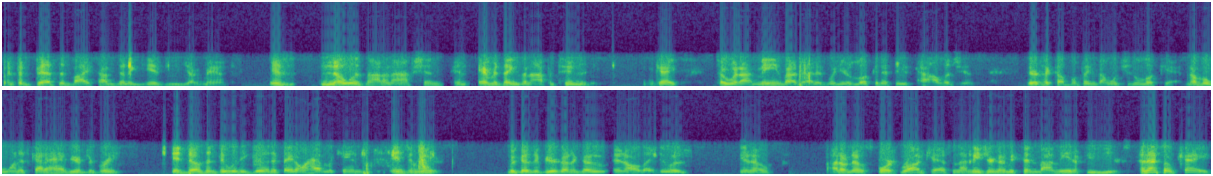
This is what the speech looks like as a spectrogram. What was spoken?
But the best advice I'm going to give you, young man, is no is not an option and everything's an opportunity. Okay? So what I mean by that is when you're looking at these colleges, there's a couple of things I want you to look at. Number one, it's got to have your degree. It doesn't do any good if they don't have mechanics engineers. Because if you're going to go and all they do is, you know, I don't know, sports broadcast, and that means you're going to be sitting by me in a few years. And that's okay,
